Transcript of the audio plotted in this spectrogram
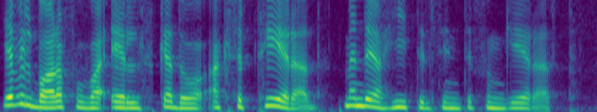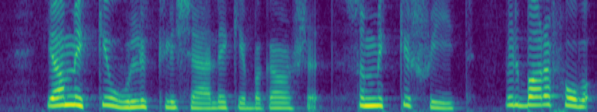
Jag vill bara få vara älskad och accepterad, men det har hittills inte fungerat. Jag har mycket olycklig kärlek i bagaget, så mycket skit. Vill bara få,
